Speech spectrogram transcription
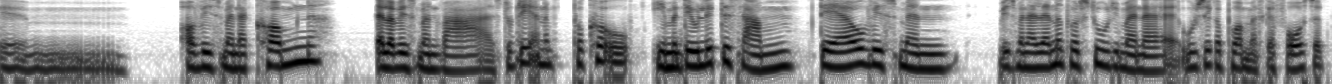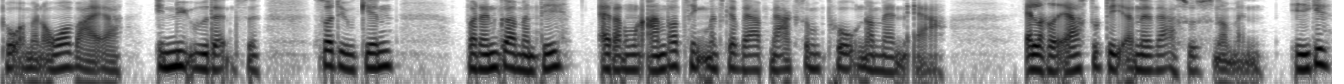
Øhm, og hvis man er kommende, eller hvis man var studerende på KU, jamen det er jo lidt det samme. Det er jo, hvis man, hvis man er landet på et studie, man er usikker på, om man skal fortsætte på, og man overvejer en ny uddannelse, så er det jo igen, hvordan gør man det? Er der nogle andre ting, man skal være opmærksom på, når man er allerede er studerende, versus når man ikke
